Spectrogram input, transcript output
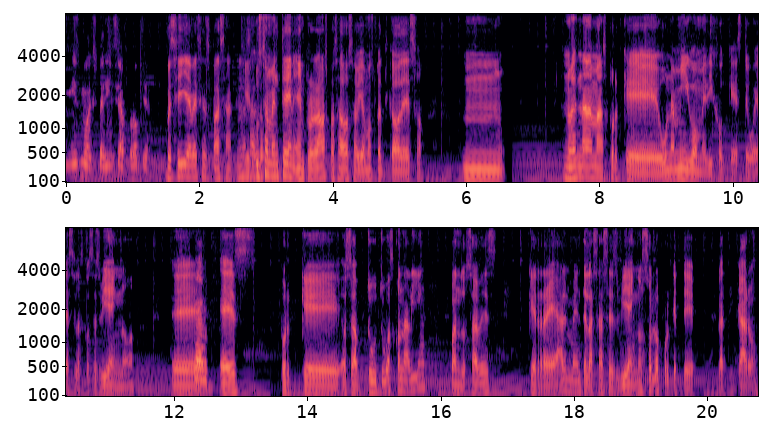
mismo experiencia propia. Pues sí, a veces pasa. y justamente en, programas pasados habíamos platicado de eso. Mm, no es nada más porque un amigo me dijo que este güey hace las cosas bien, ¿no? Eh, es porque, o sea, tú, tú vas con alguien cuando sabes que realmente las haces bien, no solo porque te platicaron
